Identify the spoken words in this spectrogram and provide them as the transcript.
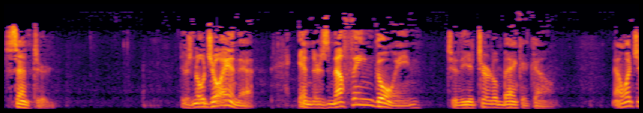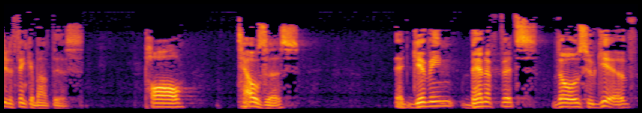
centered. There's no joy in that. And there's nothing going to the eternal bank account. Now, I want you to think about this. Paul tells us that giving benefits those who give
